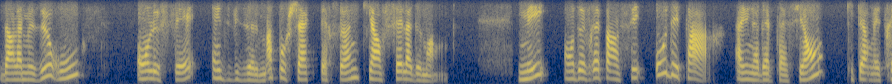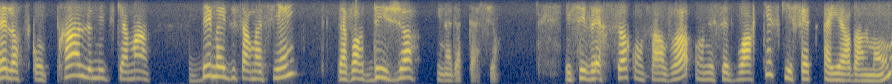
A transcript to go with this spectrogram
dans la mesure où on le fait individuellement pour chaque personne qui en fait la demande. Mais on devrait penser au départ à une adaptation qui permettrait, lorsqu'on prend le médicament des mains du pharmacien, d'avoir déjà une adaptation. Et c'est vers ça qu'on s'en va. On essaie de voir qu'est-ce qui est fait ailleurs dans le monde.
